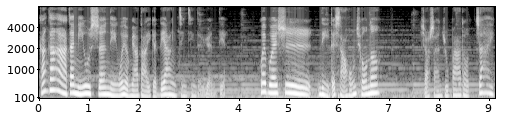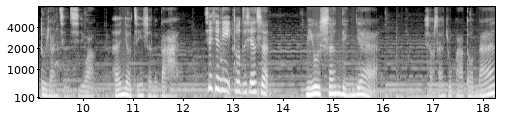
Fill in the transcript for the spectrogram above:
刚刚啊，在迷雾森林，我有瞄到一个亮晶晶的圆点。”会不会是你的小红球呢？小山猪巴豆再度燃起希望，很有精神的大喊：“谢谢你，兔子先生！”迷雾森林耶！小山猪巴豆喃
